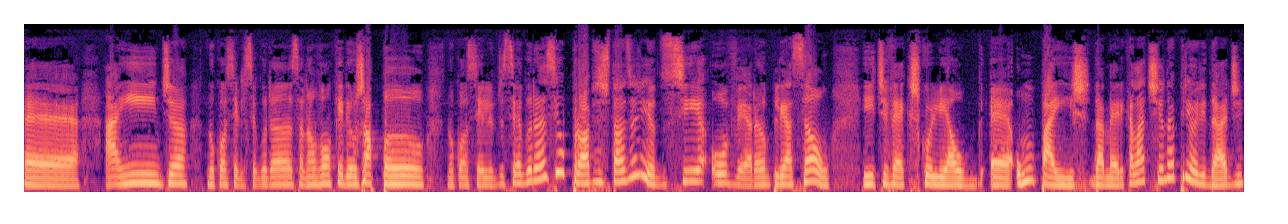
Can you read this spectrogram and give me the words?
é, a Índia no Conselho de Segurança, não vão querer o Japão no Conselho de Segurança e o próprio Estados Unidos. Se houver ampliação e tiver que escolher é, um país da América Latina, a prioridade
